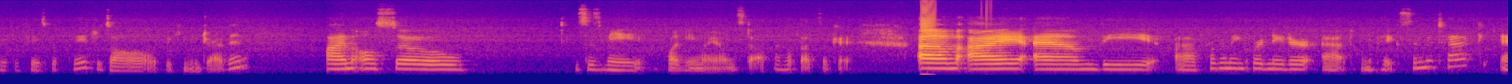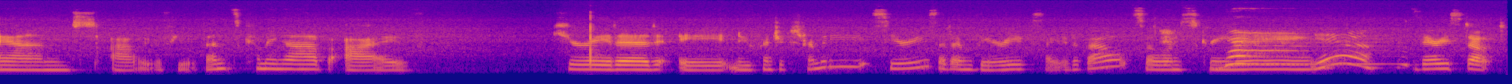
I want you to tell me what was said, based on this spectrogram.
the Facebook page. It's all Bikini Drive-In. I'm also this is me plugging my own stuff. I hope that's okay. Um, I am the uh, programming coordinator at Winnipeg Cinematheque, and uh, we have a few events coming up. I've curated a new French Extremity series that I'm very excited about. So I'm screening, yeah, very stoked.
